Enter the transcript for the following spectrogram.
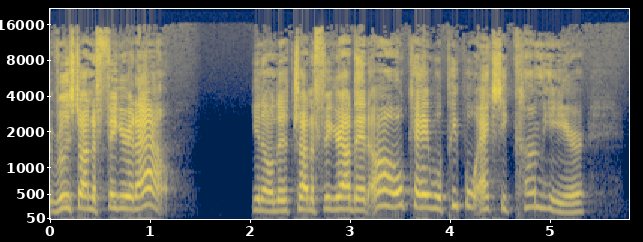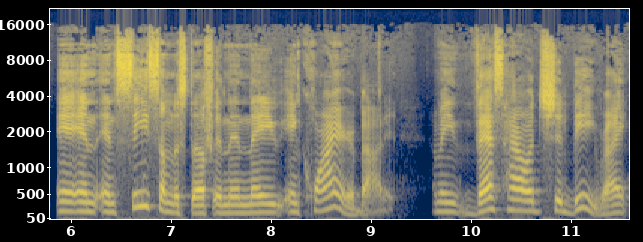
really starting to figure it out. You know, they're trying to figure out that oh, okay, well, people actually come here and and see some of the stuff, and then they inquire about it. I mean, that's how it should be, right?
